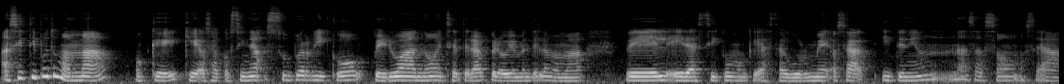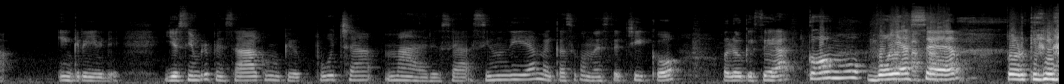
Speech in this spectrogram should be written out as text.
Así tipo tu mamá, ¿ok? Que, o sea, cocina súper rico, peruano, etcétera. Pero obviamente la mamá de él era así como que hasta gourmet. O sea, y tenía una sazón, o sea, increíble. Y yo siempre pensaba como que, pucha madre, o sea, si un día me caso con este chico o lo que sea, ¿cómo voy a hacer? Porque la,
